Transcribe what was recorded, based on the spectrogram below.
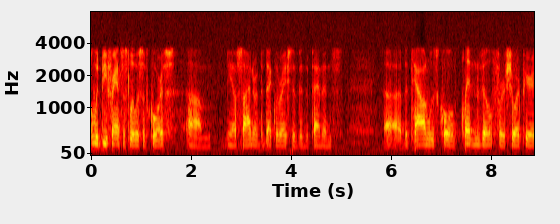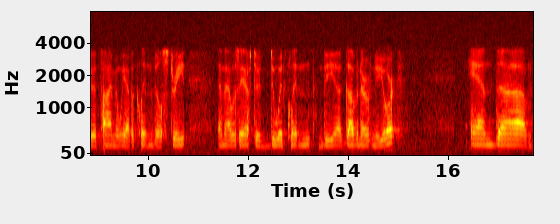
would be Francis Lewis, of course. Um, you know, signer of the Declaration of Independence. Uh, the town was called Clintonville for a short period of time, and we have a Clintonville Street, and that was after DeWitt Clinton, the uh, governor of New York, and um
